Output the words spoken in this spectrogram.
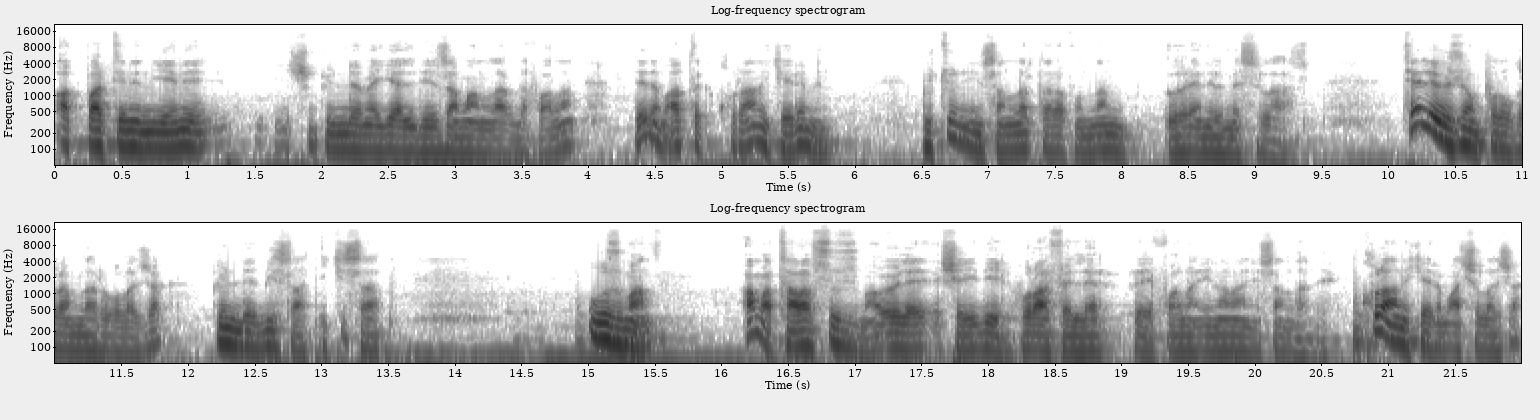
AK Parti'nin yeni iş gündeme geldiği zamanlarda falan dedim artık Kur'an-ı Kerim'in bütün insanlar tarafından öğrenilmesi lazım. Televizyon programları olacak. Günde bir saat, iki saat. Uzman ama tarafsız uzman öyle şey değil. Hurafelere falan inanan insanlar değil. Kur'an-ı Kerim açılacak.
